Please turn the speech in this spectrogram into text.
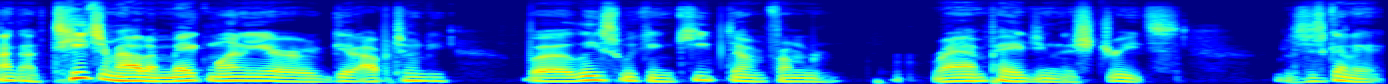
not gonna teach them how to make money or get opportunity, but at least we can keep them from rampaging the streets. It's just gonna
